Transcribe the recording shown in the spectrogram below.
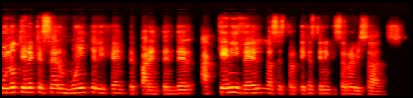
uno tiene que ser muy inteligente para entender a qué nivel las estrategias tienen que ser revisadas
